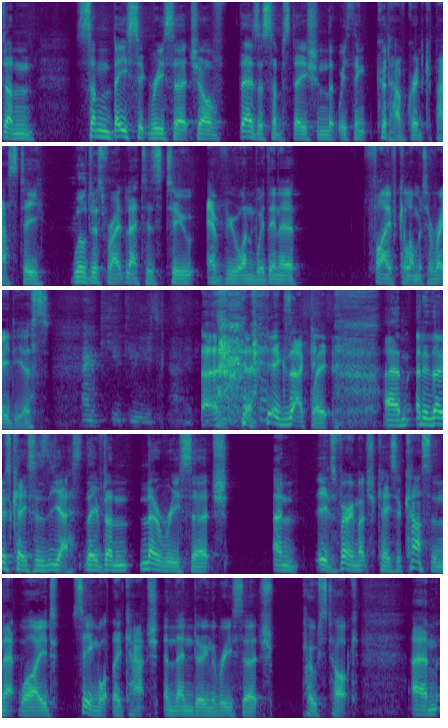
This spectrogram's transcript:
done some basic research of there's a substation that we think could have grid capacity. We'll just write letters to everyone within a five kilometre radius. And cue community panic. exactly. Um, and in those cases, yes, they've done no research. And it's very much a case of casting the net wide, seeing what they catch, and then doing the research post hoc. Um,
